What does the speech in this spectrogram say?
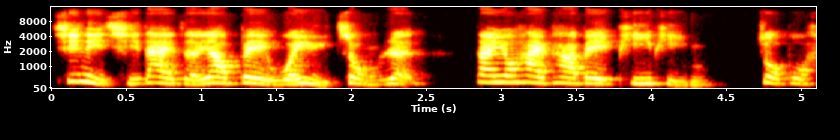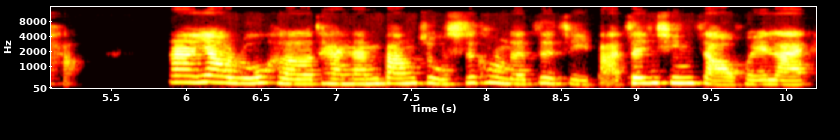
心里期待着要被委以重任，但又害怕被批评做不好。那要如何才能帮助失控的自己把真心找回来，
